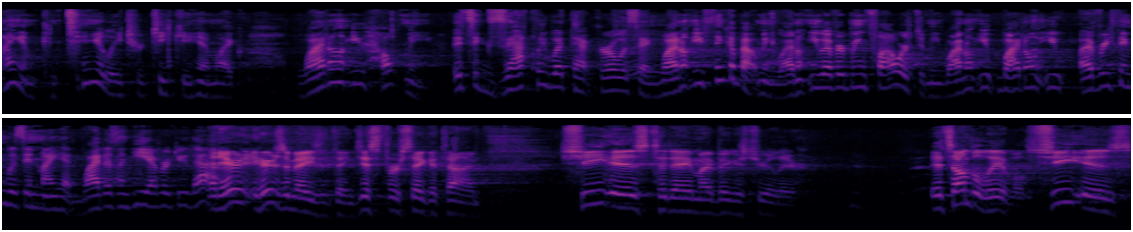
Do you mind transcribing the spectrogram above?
I am continually critiquing him. Like, why don't you help me? It's exactly what that girl was saying. Why don't you think about me? Why don't you ever bring flowers to me? Why don't you, why don't you, everything was in my head. Why doesn't he ever do that? And here, here's amazing thing, just for sake of time. She is today my biggest cheerleader. It's unbelievable. She is,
